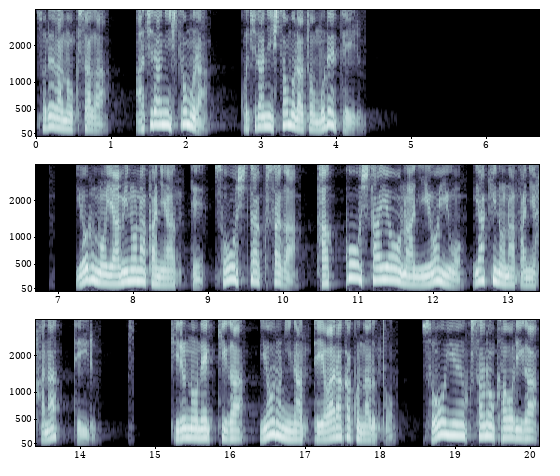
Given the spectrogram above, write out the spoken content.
それらの草が、あちらに一村、こちらに一村と群れている。夜の闇の中にあって、そうした草が発酵したような匂いを焼きの中に放っている。昼の熱気が夜になって柔らかくなると、そういう草の香りが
